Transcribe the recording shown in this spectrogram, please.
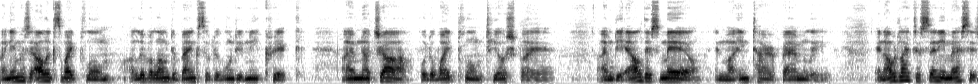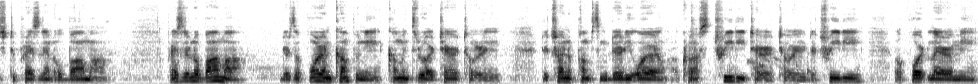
My name is Alex White Plume. I live along the banks of the Wounded Knee Creek. I am Naja for the White Plume Teoshpaye. I am the eldest male in my entire family. And I would like to send a message to President Obama. President Obama, there's a foreign company coming through our territory. They're trying to pump some dirty oil across treaty territory, the Treaty of Fort Laramie,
